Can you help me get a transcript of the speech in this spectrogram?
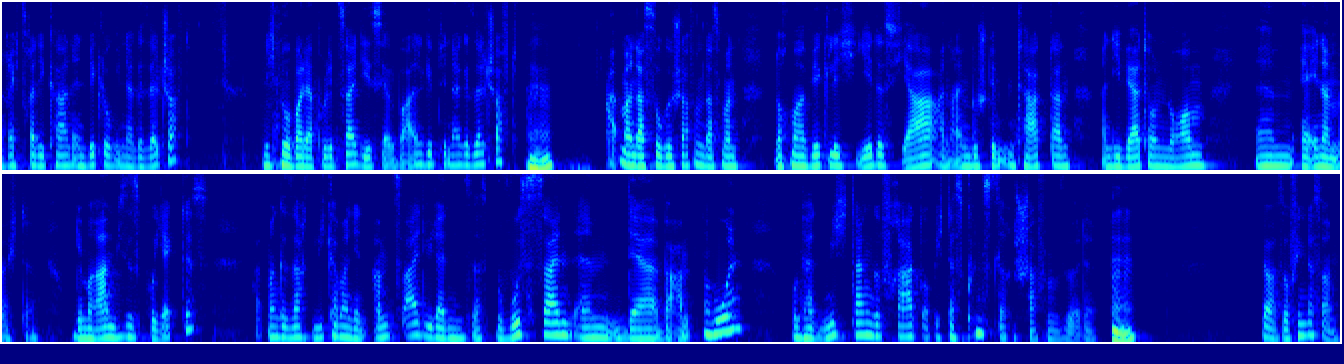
rechtsradikalen Entwicklung in der Gesellschaft. Nicht nur bei der Polizei, die es ja überall gibt in der Gesellschaft Mhm. hat man das so geschaffen, dass man nochmal wirklich jedes Jahr an einem bestimmten Tag dann an die Werte und Normen ähm, erinnern möchte. Und im Rahmen dieses Projektes hat man gesagt, wie kann man den Amtseid wieder in das Bewusstsein ähm, der Beamten holen und hat mich dann gefragt, ob ich das künstlerisch schaffen würde. Mhm. Ja, so fing das an.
